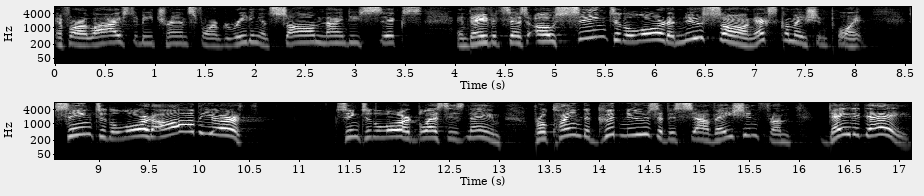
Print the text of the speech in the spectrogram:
and for our lives to be transformed. Reading in Psalm 96, and David says, Oh, sing to the Lord a new song! Exclamation point. Sing to the Lord all the earth. Sing to the Lord, bless his name. Proclaim the good news of his salvation from day to day.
